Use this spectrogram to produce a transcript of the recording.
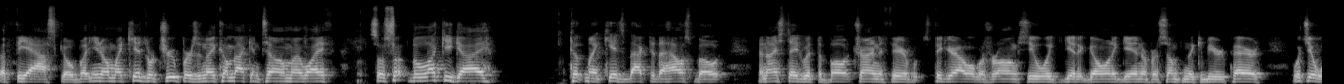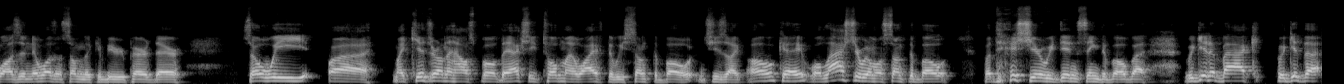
a, fiasco. But you know, my kids were troopers, and I come back and tell my wife. So, so the lucky guy took my kids back to the houseboat, and I stayed with the boat trying to figure figure out what was wrong, see if we could get it going again, or for something that could be repaired. Which it wasn't. It wasn't something that could be repaired there. So we, uh, my kids are on the houseboat. They actually told my wife that we sunk the boat, and she's like, "Oh, okay. Well, last year we almost sunk the boat, but this year we didn't sink the boat. But we get it back. We get the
